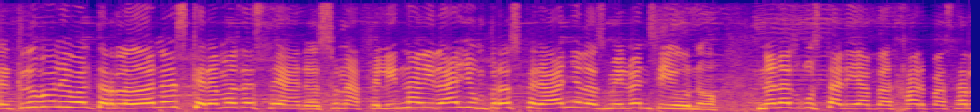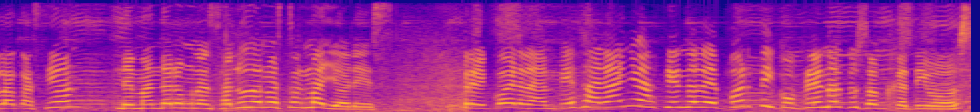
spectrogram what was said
el Club Voleibol Torlodones queremos desearos una feliz Navidad y un próspero año 2021. No nos gustaría dejar pasar la ocasión de mandar un gran saludo a nuestros mayores. Recuerda, empieza el año haciendo deporte y cumpliendo tus objetivos.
